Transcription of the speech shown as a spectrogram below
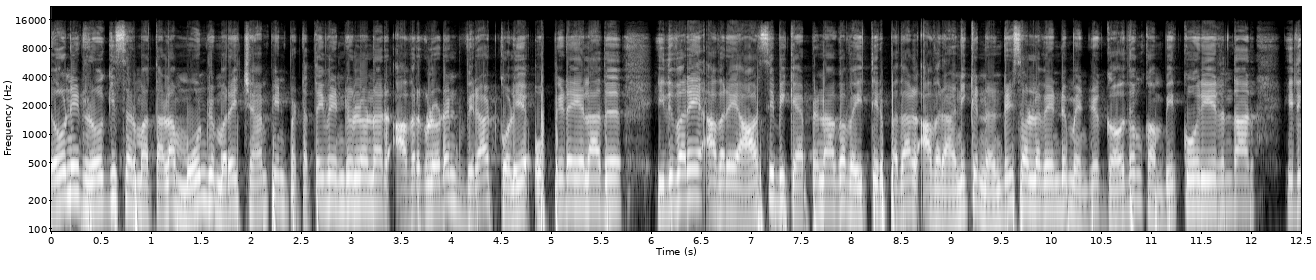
டோனி ரோஹித் சர்மா தலா மூன்று முறை சாம்பியன் பட்டத்தை வென்றுள்ளனர். அவர்களுடன் விராட் கோலியை ஒப்பிட இயலாது. இதுவரை அவரை ஆர்சிபி கேப்டனாக வைத்திருப்பதால் அவர் அணிக்கு நன்றி சொல்ல வேண்டும் என்று கௌதம் கம்பீர் கூறியிருந்தார். இது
